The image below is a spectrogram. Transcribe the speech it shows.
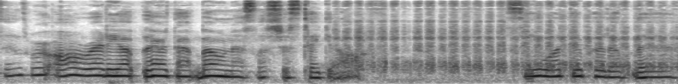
Since we're already up there at that bonus, let's just take it off. See what they put up there.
